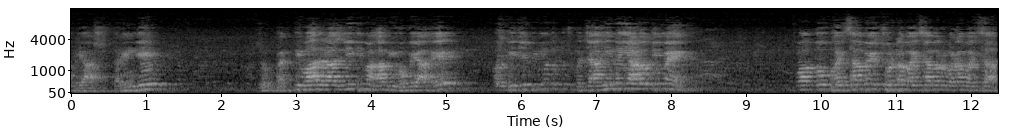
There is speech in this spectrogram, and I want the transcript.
प्रयास करेंगे, जो व्यक्तिवाद राजनीति में हावी हो गया है, और बीजेपी में तो कुछ बचा ही नहीं आड़ोती में। वहाँ दो भाई साहब है छोटा भाई साहब और बड़ा भाई साहब।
